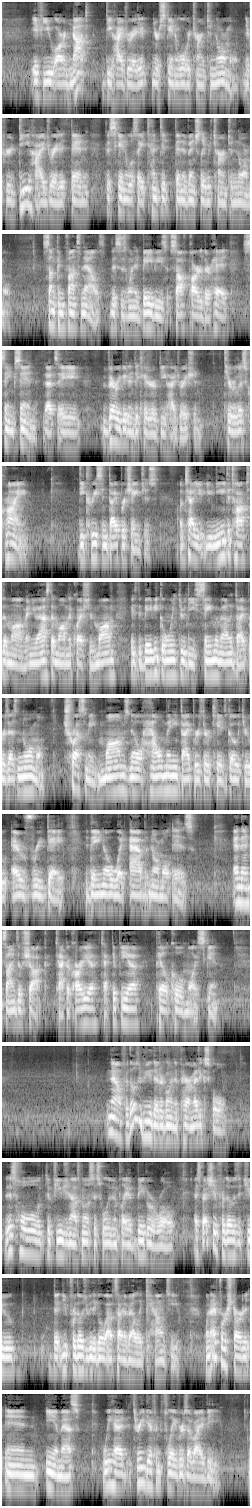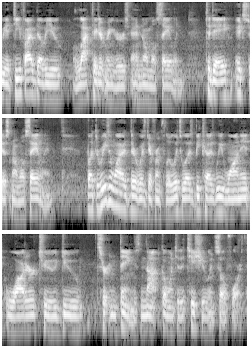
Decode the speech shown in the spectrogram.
if you are not dehydrated, your skin will return to normal. If you're dehydrated, then the skin will say tented, then eventually return to normal. Sunken fontanelles. This is when a baby's soft part of their head sinks in. That's a very good indicator of dehydration. Tearless crying, decrease in diaper changes. I'll tell you, you need to talk to the mom and you ask the mom the question Mom, is the baby going through the same amount of diapers as normal? Trust me, moms know how many diapers their kids go through every day. They know what abnormal is. And then signs of shock tachycardia, tachypnea, pale, cool, moist skin. Now, for those of you that are going to paramedic school, this whole diffusion osmosis will even play a bigger role, especially for those that you that you, for those of you that go outside of LA County. When I first started in EMS, we had three different flavors of IV. We had D5W, lactated ringers, and normal saline. Today, it's just normal saline. But the reason why there was different fluids was because we wanted water to do certain things, not go into the tissue and so forth.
